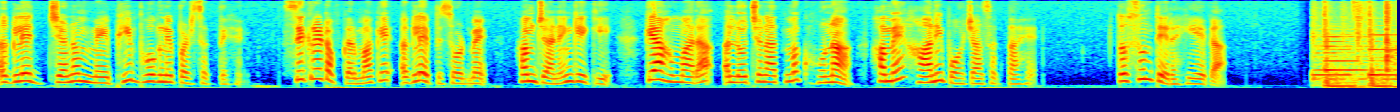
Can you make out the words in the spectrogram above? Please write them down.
अगले जन्म में भी भोगने पड़ सकते हैं। सीक्रेट ऑफ़ कर्मा के अगले एपिसोड में हम जानेंगे कि क्या हमारा आलोचनात्मक होना हमें हानि पहुँचा सकता है। तो सुनते रहिएगा। Música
